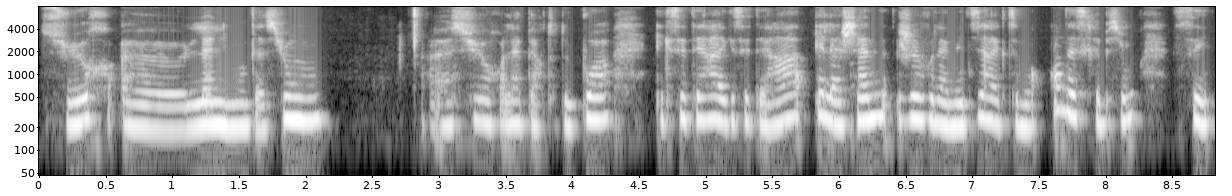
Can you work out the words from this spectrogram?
sur euh, l'alimentation, euh, sur la perte de poids, etc., etc. Et la chaîne, je vous la mets directement en description, c'est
